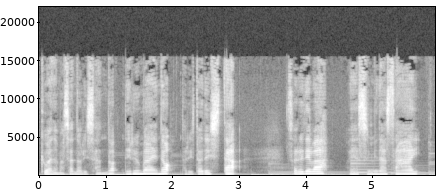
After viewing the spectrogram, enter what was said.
桑名正則さんの寝る前の祝詞でした。それではおやすみなさい。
